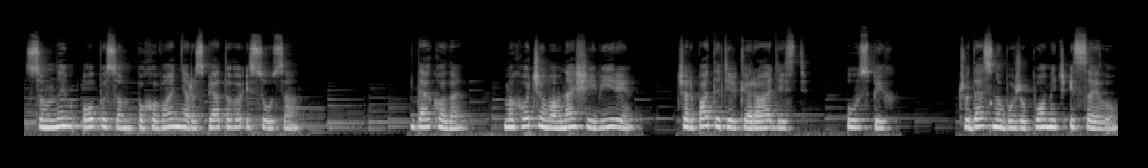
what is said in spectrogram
сумним описом поховання розп'ятого Ісуса. Деколи ми хочемо в нашій вірі черпати тільки радість, успіх, чудесну Божу поміч і силу,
